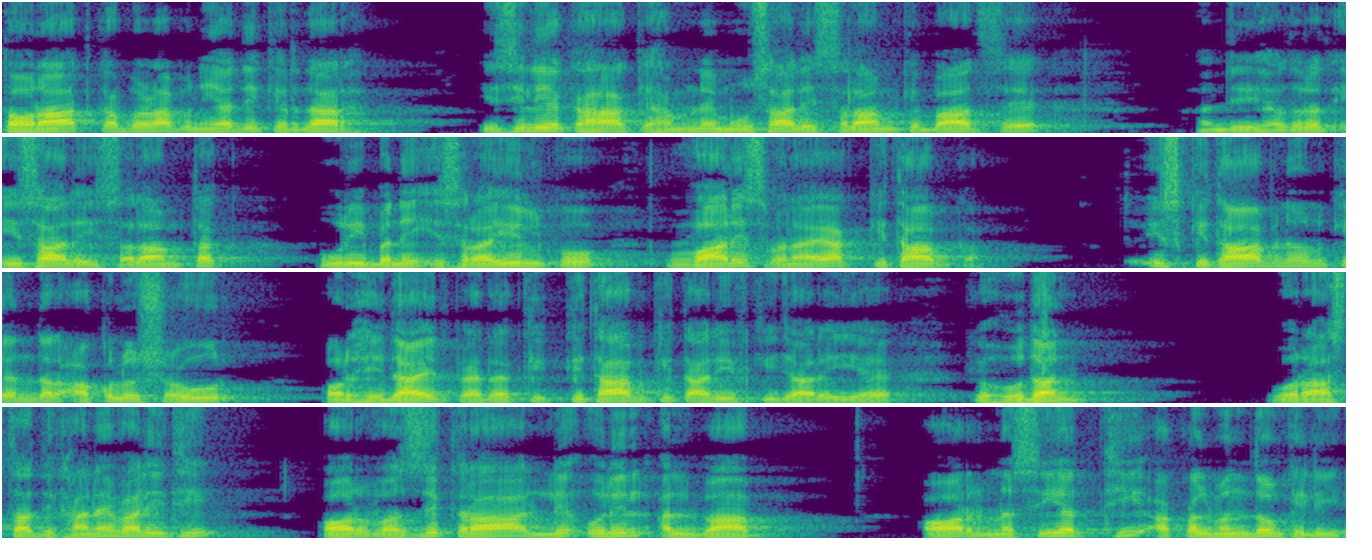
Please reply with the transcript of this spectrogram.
تورات کا بڑا بنیادی کردار ہے۔ اسی لیے کہا کہ ہم نے موسا علیہ السلام کے بعد سے ہاں جی حضرت عیسیٰ علیہ السلام تک پوری بنی اسرائیل کو وارث بنایا کتاب کا۔ تو اس کتاب نے ان کے اندر عقل و شعور اور ہدایت پیدا کی۔ کتاب کی تعریف کی جا رہی ہے کہ ہدن وہ راستہ دکھانے والی تھی اور وہ ذکر الباب اور نصیحت تھی عقل مندوں کے لیے۔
